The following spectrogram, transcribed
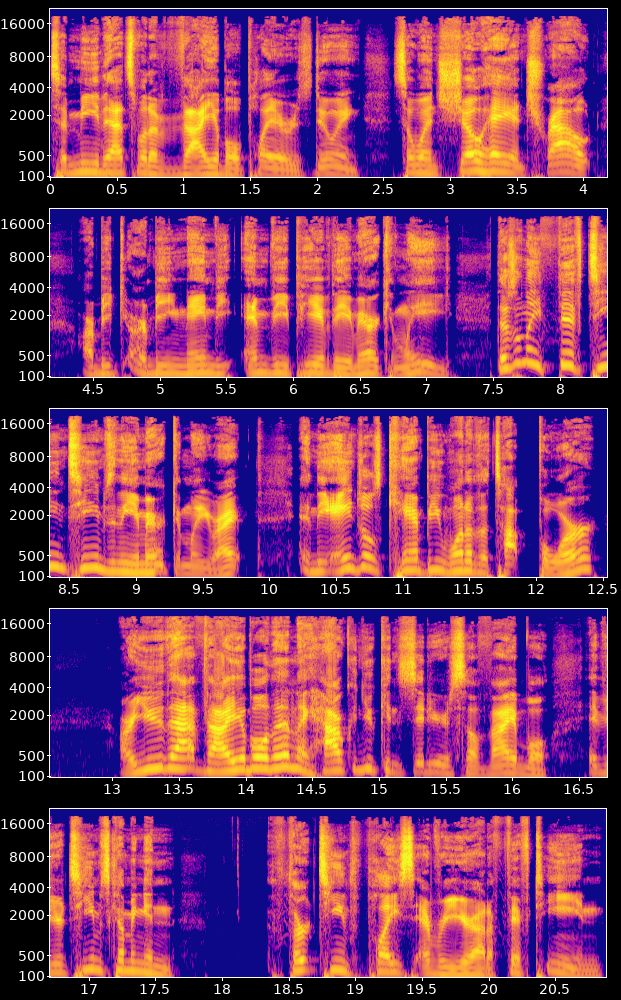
to me, that's what a valuable player is doing. So when Shohei and Trout are be, are being named the MVP of the American League, there's only 15 teams in the American League, right? And the Angels can't be one of the top four. Are you that valuable then? Like, how can you consider yourself valuable if your team's coming in 13th place every year out of 15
